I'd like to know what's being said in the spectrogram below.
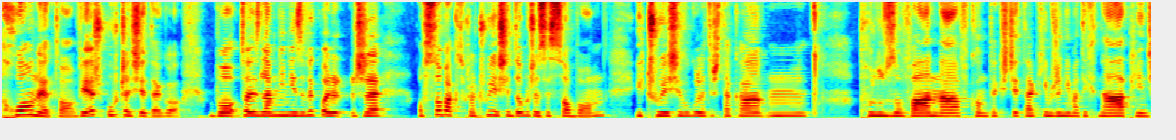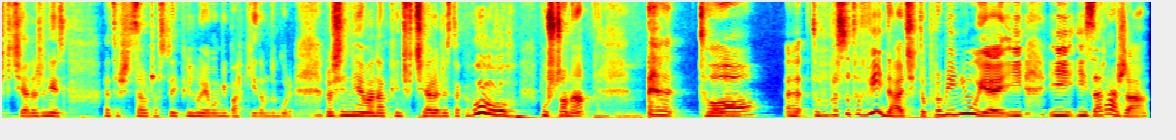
chłonę to, wiesz, uczę się tego, bo to jest dla mnie niezwykłe, że osoba, która czuje się dobrze ze sobą i czuje się w ogóle też taka... Mm, poluzowana w kontekście takim, że nie ma tych napięć w ciele, że nie jest, ja też się cały czas tutaj pilnuję, bo mi barki idą do góry, że się nie ma napięć w ciele, że jest taka uh, puszczona, to, e, to po prostu to widać, to promieniuje i, i, i zaraża.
